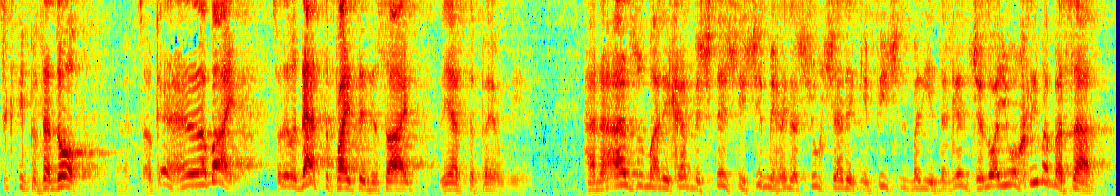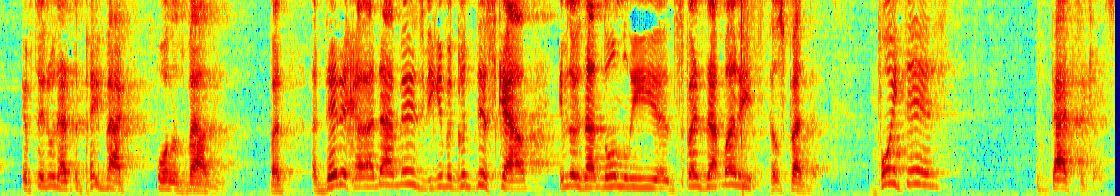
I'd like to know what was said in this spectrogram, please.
sixty the, percent the, you know, off. It's okay. I'll buy it. So that's the price they decide he has to pay over here. הנאה זו מעריכה בשני שלישים מחיר השוק שהרי כפי שנדמה לי, ייתכן שלא היו אוכלים הבשר. If they don't have to pay back all its value. But a derech adam is, if you give him a good discount, even though he's not normally uh, spends that money, he'll spend it. Point is, that's the case.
